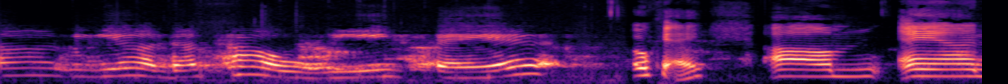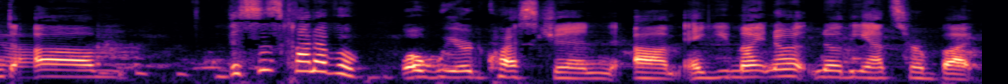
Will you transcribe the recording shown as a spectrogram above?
Um, yeah, that's how we say it. okay. Um, and um, this is kind of a, a weird question, um, and you might not know the answer, but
